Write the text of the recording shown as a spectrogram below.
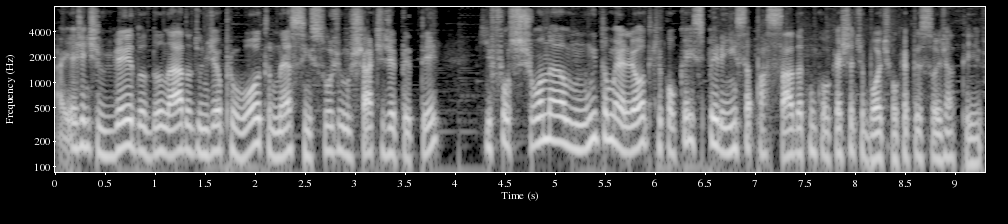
Aí a gente vê do, do nada, de um dia para o outro, né, assim, surge um chat GPT que funciona muito melhor do que qualquer experiência passada com qualquer chatbot que qualquer pessoa já teve.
